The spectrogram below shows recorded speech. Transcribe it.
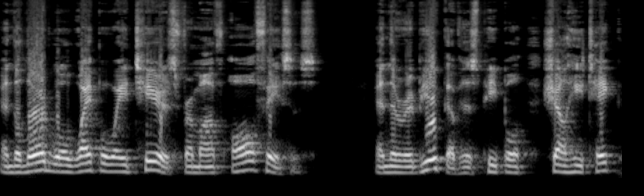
and the Lord will wipe away tears from off all faces and the rebuke of his people shall he take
